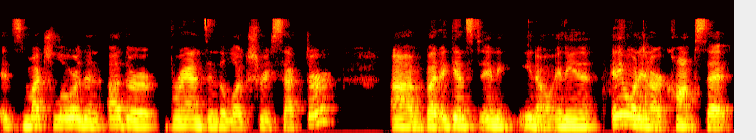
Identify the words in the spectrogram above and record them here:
it's much lower than other brands in the luxury sector. Um, but against any you know any anyone in our comp set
